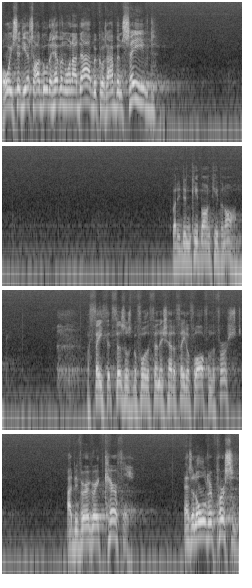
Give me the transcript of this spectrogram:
Oh, he said, Yes, I'll go to heaven when I die because I've been saved. But he didn't keep on keeping on. A faith that fizzles before the finish had a fatal flaw from the first. I'd be very, very careful as an older person.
